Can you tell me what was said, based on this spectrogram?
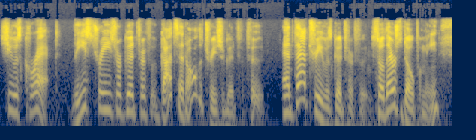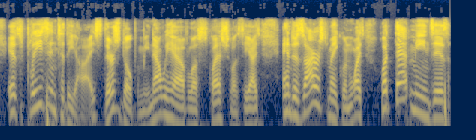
she was correct. These trees are good for food. God said all the trees are good for food. And that tree was good for food. So there's dopamine. It's pleasing to the eyes. There's dopamine. Now we have less flesh, less the eyes, and desires to make one wise. What that means is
